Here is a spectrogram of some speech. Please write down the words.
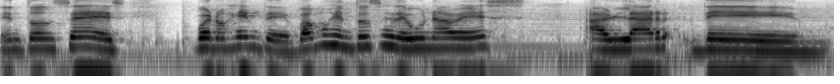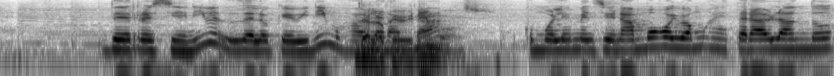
Entonces, bueno, gente, vamos entonces de una vez a hablar de, de Resident Evil, de lo que vinimos a De lo que acá. vinimos. Como les mencionamos, hoy vamos a estar hablando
